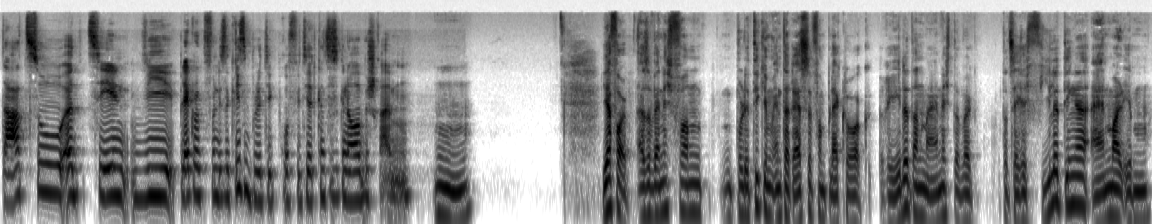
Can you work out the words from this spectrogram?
dazu erzählen, wie BlackRock von dieser Krisenpolitik profitiert? Kannst du das genauer beschreiben? Mhm. Ja, voll. Also wenn ich von Politik im Interesse von BlackRock rede, dann meine ich dabei tatsächlich viele Dinge. Einmal eben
